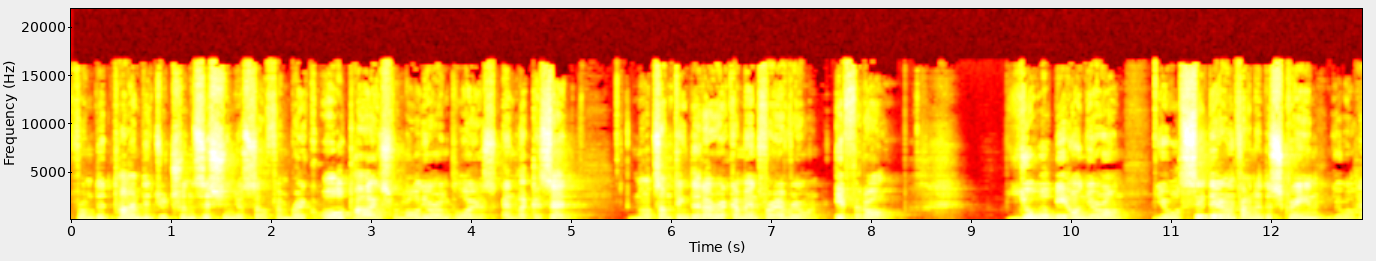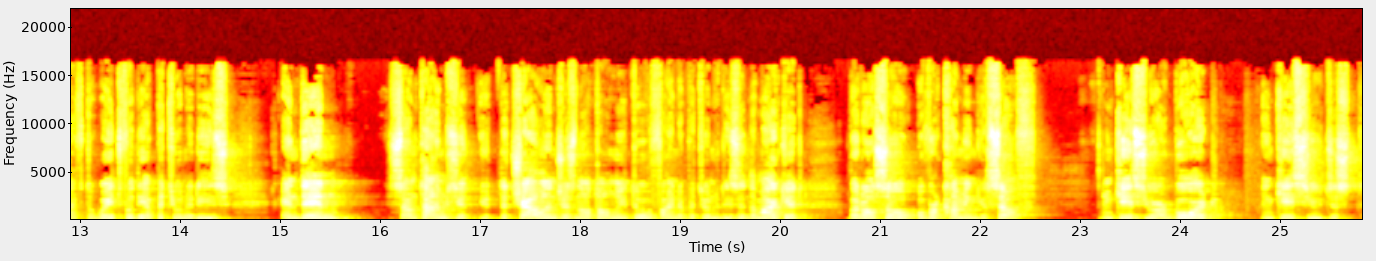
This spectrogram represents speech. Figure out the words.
From the time that you transition yourself and break all ties from all your employers, and like I said, not something that I recommend for everyone, if at all, you will be on your own. You will sit there in front of the screen, you will have to wait for the opportunities, and then sometimes you, you, the challenge is not only to find opportunities in the market, but also overcoming yourself. In case you are bored, in case you just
